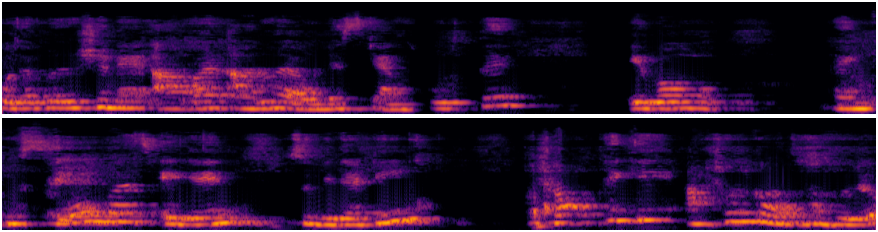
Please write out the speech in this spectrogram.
কোলাবোরেশনে আবার আরও অ্যাওয়ারনেস ক্যাম্প করতে। এবং thank you so much again Suvidha team. সব থেকে আসল কথা হলো,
